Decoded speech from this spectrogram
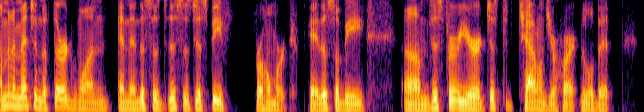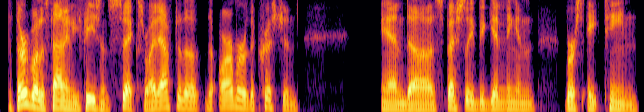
I'm going to mention the third one, and then this is this is just be for homework. Okay, this will be um, just for your just to challenge your heart a little bit. The third one is found in Ephesians six, right after the the armor of the Christian, and uh, especially beginning in verse 18,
